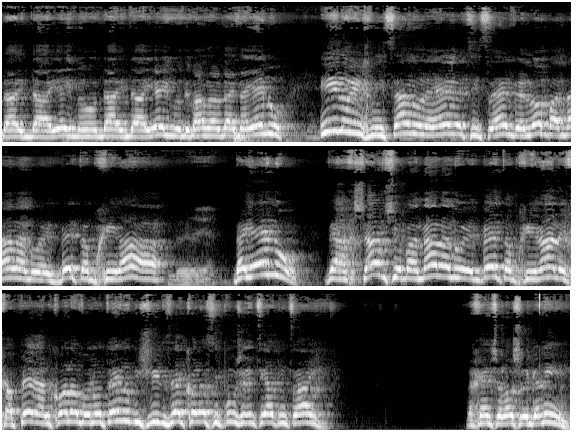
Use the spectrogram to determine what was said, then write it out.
די דיינו, די דיינו, דיברנו על די דיינו, אילו הכניסנו לארץ ישראל ולא בנה לנו את בית הבחירה, דיינו. ועכשיו שבנה לנו את בית הבחירה לכפר על כל עוונותינו, בשביל זה כל הסיפור של יציאת מצרים. לכן שלוש רגלים.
